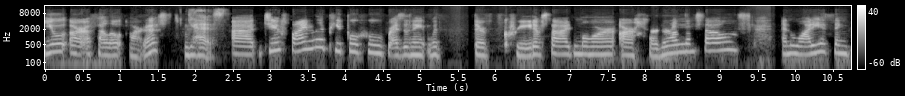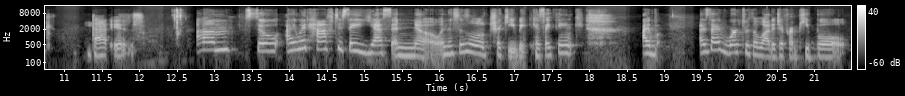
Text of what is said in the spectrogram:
you are a fellow artist. Yes. Uh, do you find that people who resonate with their creative side more are harder on themselves? And why do you think that is? Um, so I would have to say yes and no. And this is a little tricky because I think I've, as I've worked with a lot of different people,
